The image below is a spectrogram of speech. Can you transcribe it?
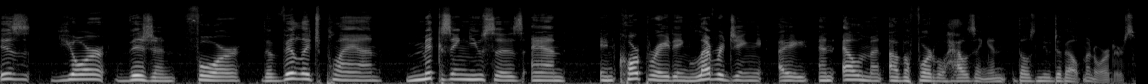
is your vision for the village plan, mixing uses, and incorporating, leveraging a an element of affordable housing in those new development orders?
